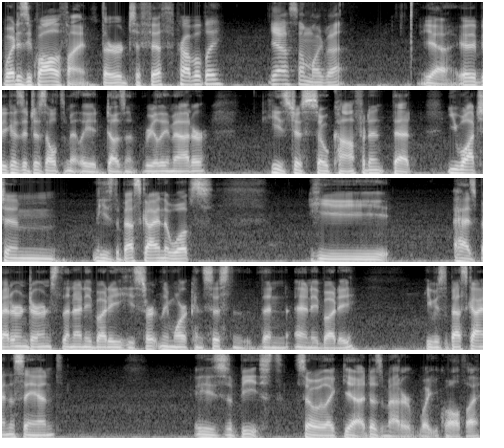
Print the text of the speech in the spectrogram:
What is he qualifying? Third to fifth, probably? Yeah, something like that. Yeah, eh, because it just ultimately it doesn't really matter. He's just so confident that you watch him. He's the best guy in the whoops. He has better endurance than anybody. He's certainly more consistent than anybody. He was the best guy in the sand. He's a beast. So like, yeah, it doesn't matter what you qualify.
